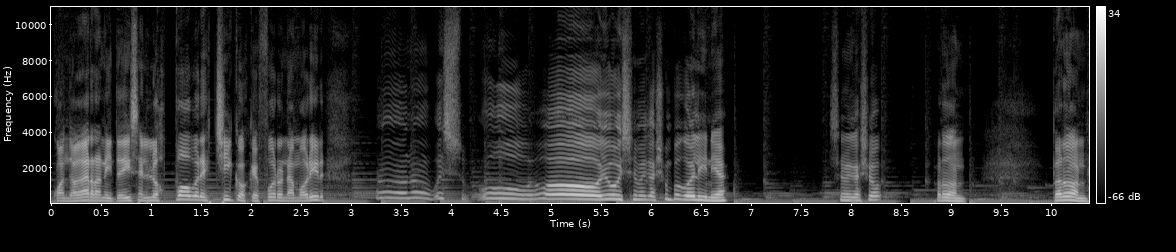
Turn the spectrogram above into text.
Cuando agarran y te dicen los pobres chicos que fueron a morir. No, no, es. Uy, uy, se me cayó un poco de línea. Se me cayó. Perdón. Perdón.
